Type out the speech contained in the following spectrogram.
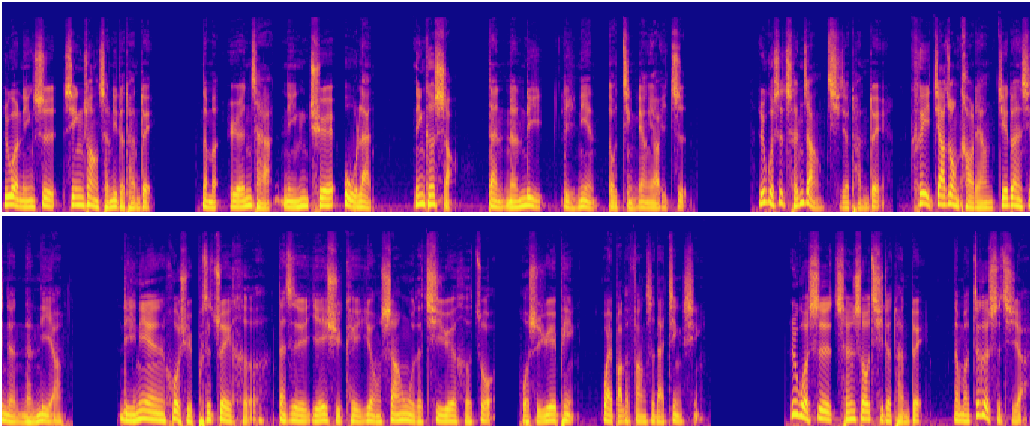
如果您是新创成立的团队，那么人才，宁缺毋滥，宁可少，但能力。理念都尽量要一致。如果是成长期的团队，可以加重考量阶段性的能力啊。理念或许不是最合，但是也许可以用商务的契约合作，或是约聘、外包的方式来进行。如果是成熟期的团队，那么这个时期啊，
